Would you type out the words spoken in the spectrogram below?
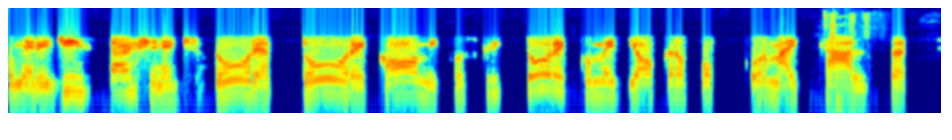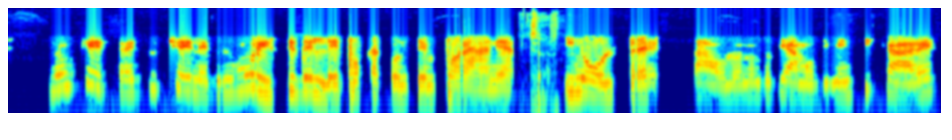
come regista, sceneggiatore, attore, comico, scrittore e commediografo ormai cult, nonché tra i più celebri umoristi dell'epoca contemporanea. Certo. Inoltre, Paolo, non dobbiamo dimenticare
